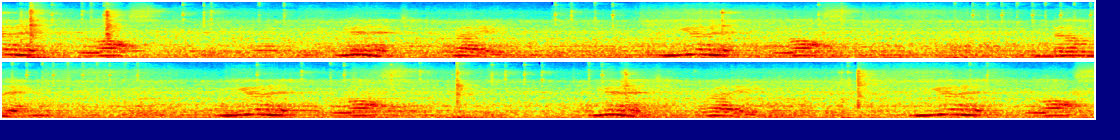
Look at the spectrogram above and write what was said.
Unit lost. Unit ready. Unit lost. Building. Unit lost. Unit ready. Unit lost.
